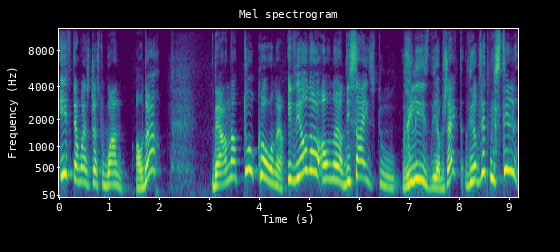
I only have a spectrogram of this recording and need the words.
if there was just one owner, there are now two co-owners. If the other owner decides to release the object, the object will still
